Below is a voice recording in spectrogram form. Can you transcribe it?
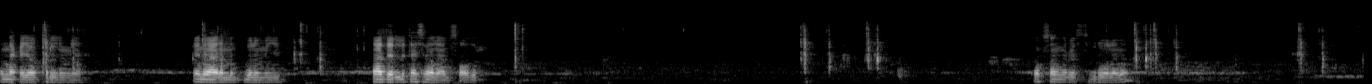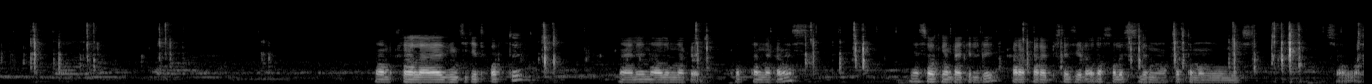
bunaqa yopirilgan. Environment bo'limiga modelni tashlab olamiz hozir. 90 grosda bir olaman. Ham qirralari ozgincha ketib qolibdi. Mayli endi hozir bunaqa katta anaqa emas. Yasayotgan paytingizda qarab qarab ishlasanglar xudo xohlasa sizlarni katta muammo bo'lmaydi inshaalloh.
